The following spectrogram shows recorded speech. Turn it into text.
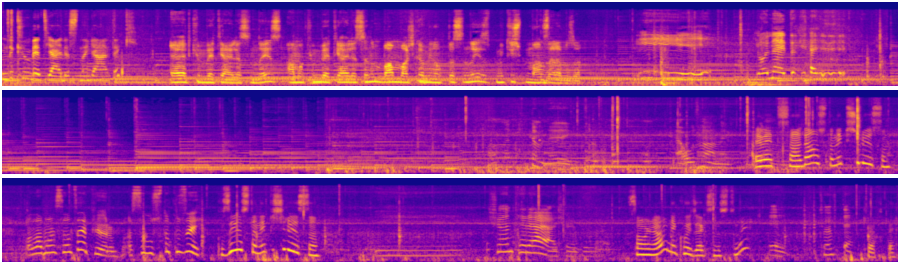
Şimdi Kümbet Yaylası'na geldik. Evet Kümbet Yaylası'ndayız ama Kümbet Yaylası'nın bambaşka bir noktasındayız. Müthiş bir manzaramız var. İyi. Yöneydi geldi. Anlattım nereye gitti? Ya o zaman ne? Evet, Selda Usta ne pişiriyorsun? Valla ben salata yapıyorum. Asıl usta Kuzey. Kuzey Usta ne pişiriyorsun? Ee, şu an tereyağı şey yapıyorum. Sonra ne koyacaksın üstüne? Evet. Köfte. Köfte.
